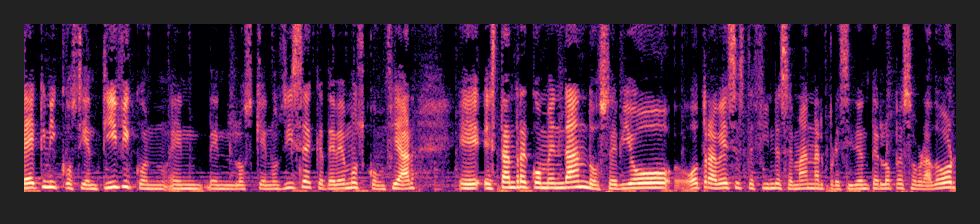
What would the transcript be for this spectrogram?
técnico, científico, en, en- los que nos dice que debemos confiar, eh, están recomendando. Se vio otra vez este fin de semana al presidente López Obrador,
